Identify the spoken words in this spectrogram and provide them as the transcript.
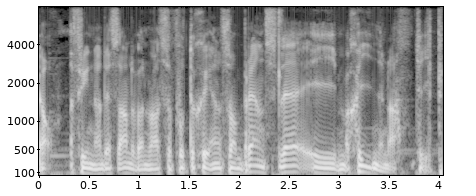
Ja, för innan dess använde man alltså fotogen som bränsle i maskinerna, typ.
